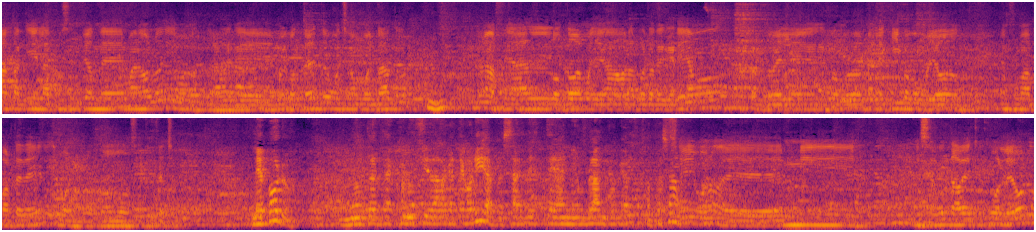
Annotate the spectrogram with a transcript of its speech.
aquí en la exposición de Manolo y bueno, la verdad que muy contento, hemos echado un buen rato. Bueno, al final los dos hemos llegado al acuerdo que queríamos, tanto él en incorporarme al equipo como yo en formar parte de él y bueno, los dos satisfechos. Leporo, no te has desconocido la categoría a pesar de este año en blanco que ha pasado. Sí, bueno, eh, es mi, mi, segunda vez que juego en Leoro,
